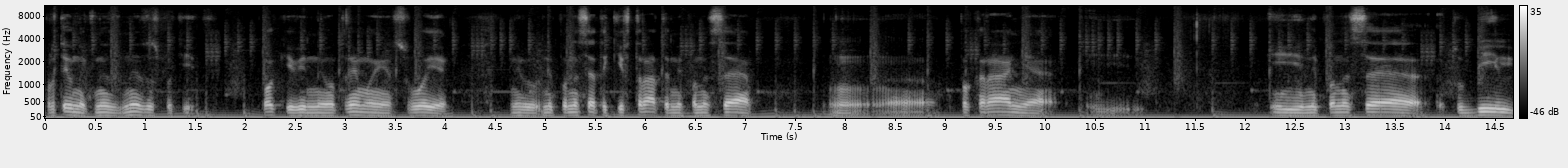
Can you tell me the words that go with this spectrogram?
противник не, не заспокіється. Поки він не отримає свої, не, не понесе такі втрати, не понесе е, покарання і не понесе ту біль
